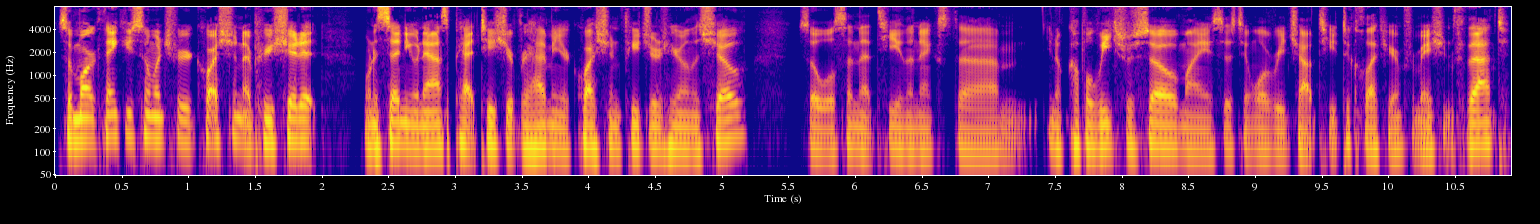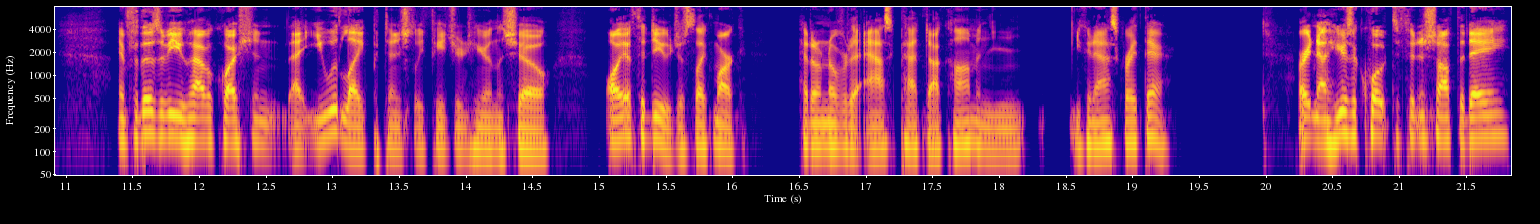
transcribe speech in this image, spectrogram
So, Mark, thank you so much for your question. I appreciate it. Want to send you an Ask Pat T-shirt for having your question featured here on the show. So we'll send that to you in the next um, you know couple weeks or so. My assistant will reach out to you to collect your information for that. And for those of you who have a question that you would like potentially featured here on the show, all you have to do, just like Mark, head on over to askpat.com and you can ask right there. All right, now here's a quote to finish off the day.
